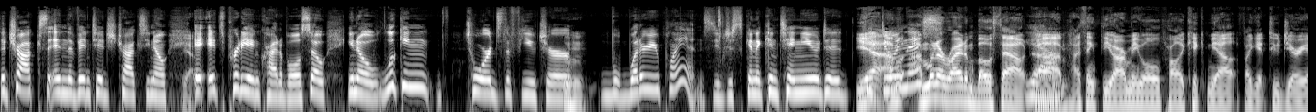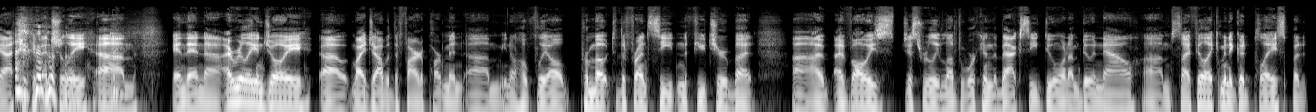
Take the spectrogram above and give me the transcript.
the trucks in the vintage trucks, you know, Yeah. it, it's pretty incredible. So, you know, looking towards the future, Mm-hmm. what are your plans? You're just going to continue to Yeah, keep doing I'm, this? I'm going to write them both out. Yeah. Um, I think the Army will probably kick me out if I get too geriatric eventually. um, and then uh, I really enjoy uh, my job with the fire department. Um, you know, hopefully I'll promote to the front seat in the future, but uh, I've, I've always just really loved working in the back seat, doing what I'm doing now. Um, so I feel like I'm in a good place, but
